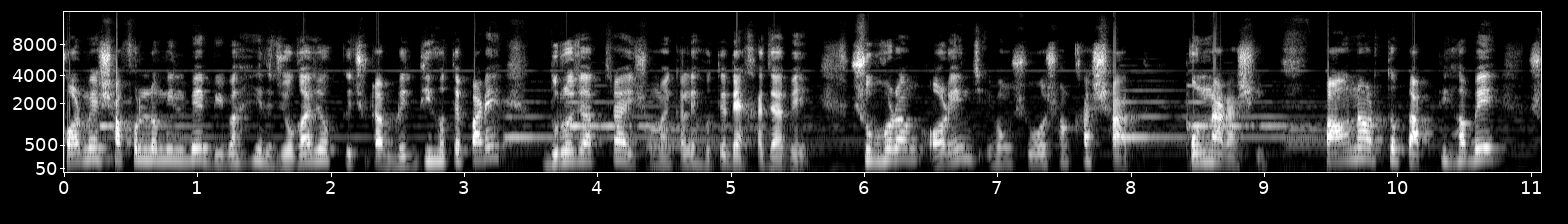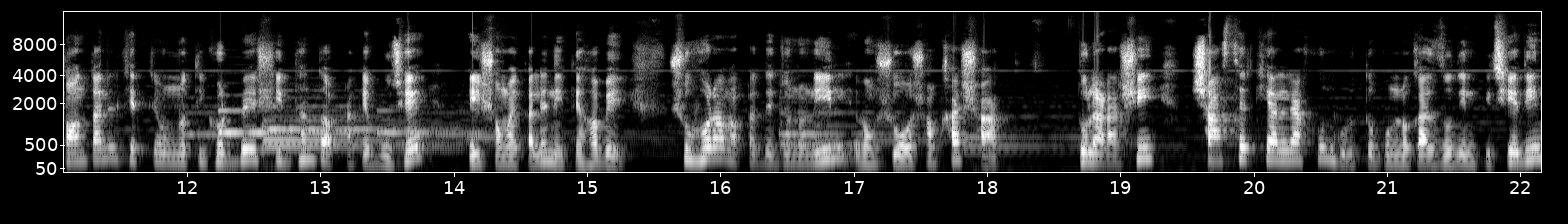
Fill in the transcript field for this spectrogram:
কর্মের সাফল্য মিলবে, বিবাহের যোগাযোগ কিছুটা বৃদ্ধি হতে পারে, দূরযাত্রা এই সময়কালে হতে দেখা যাবে। শুভ রং অরেঞ্জ এবং শুভ সংখ্যা সাত, কন্যা রাশি। পাওনা অর্থ প্রাপ্তি হবে, সন্তানের ক্ষেত্রে উন্নতি ঘটবে, সিদ্ধান্ত আপনাকে বুঝে এই সময়কালে নিতে হবে। শুভ রং আপনাদের জন্য নীল এবং শুভ সংখ্যা সাত। তুলা রাশি, স্বাস্থ্যের খেয়াল রাখুন, গুরুত্বপূর্ণ কাজ দুদিন পিছিয়ে দিন,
